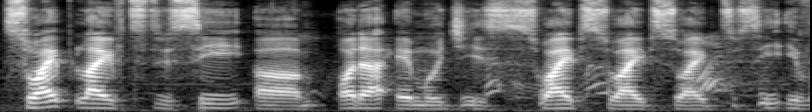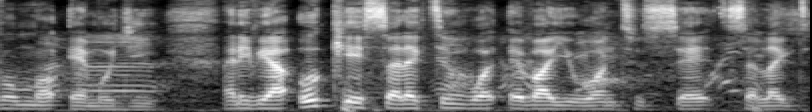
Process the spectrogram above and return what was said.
Swipe left to see um, other emojis. Swipe swipe swipe to see even more emoji. And if you are okay selecting whatever you want to set select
